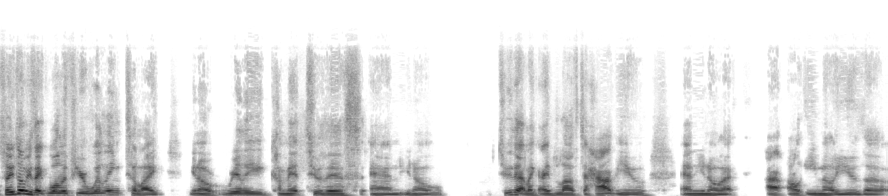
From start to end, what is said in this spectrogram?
so he told me he's like, well, if you're willing to like, you know, really commit to this and you know, do that, like, I'd love to have you. And you know, I, I'll email you the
